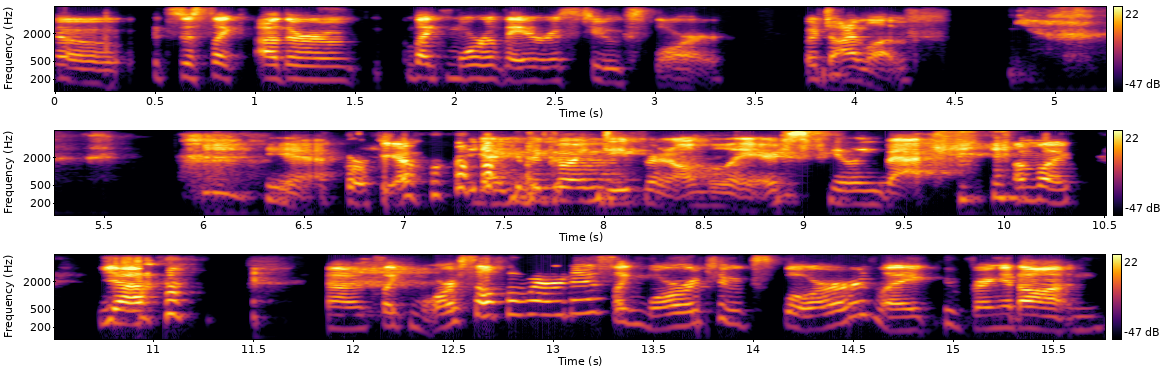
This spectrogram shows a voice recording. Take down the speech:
So it's just like other like more layers to explore, which I love. Yeah. yeah. Scorpio. yeah, the going deeper in all the layers, peeling back. I'm like, yeah. Uh, it's like more self-awareness, like more to explore, like bring it on.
